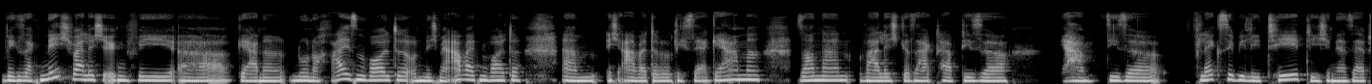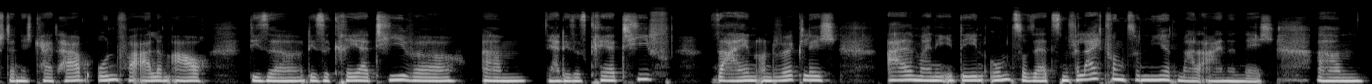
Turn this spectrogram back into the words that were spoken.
wie gesagt, nicht, weil ich irgendwie äh, gerne nur noch reisen wollte und nicht mehr arbeiten wollte. Ähm, ich arbeite wirklich sehr gerne, sondern weil ich gesagt habe, diese, ja, diese Flexibilität, die ich in der Selbstständigkeit habe und vor allem auch diese, diese kreative ähm, ja, dieses Kreativsein und wirklich all meine Ideen umzusetzen. Vielleicht funktioniert mal eine nicht. Ähm,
